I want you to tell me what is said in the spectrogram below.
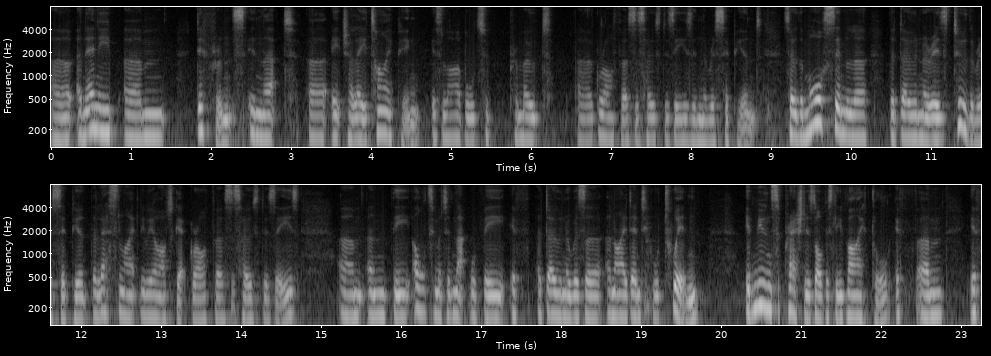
Uh, and any um, difference in that uh, HLA typing is liable to promote uh, graft versus host disease in the recipient. So the more similar the donor is to the recipient, the less likely we are to get graft versus host disease. Um, and the ultimate in that would be if a donor was a, an identical twin. Immune suppression is obviously vital. If, um, if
